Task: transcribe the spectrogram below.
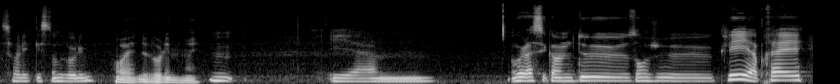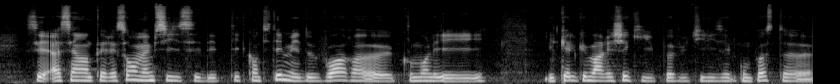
sur les questions de volume. Ouais, de volume, ouais. Mm. Et voilà, c'est quand même deux enjeux clés. Après, c'est assez intéressant, même si c'est des petites quantités, mais de voir euh, comment les, les quelques maraîchers qui peuvent utiliser le compost euh,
